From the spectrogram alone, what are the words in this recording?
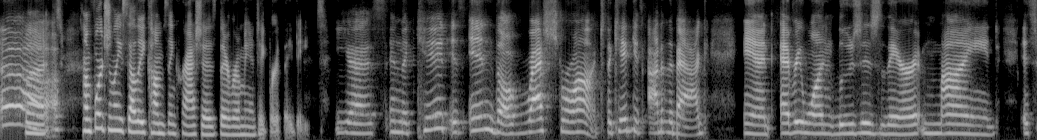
Ah. Unfortunately, Sully comes and crashes their romantic birthday date. Yes, and the kid is in the restaurant. The kid gets out of the bag and everyone loses their mind. It's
